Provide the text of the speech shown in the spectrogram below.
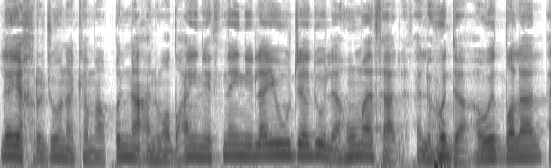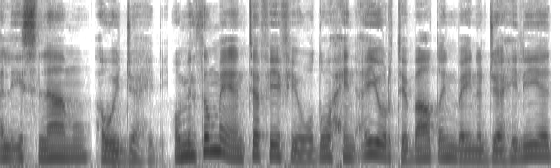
لا يخرجون كما قلنا عن وضعين اثنين لا يوجد لهما ثالث الهدى أو الضلال الإسلام أو الجاهلية. ومن ثم ينتفي في وضوح أي ارتباط بين الجاهلية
